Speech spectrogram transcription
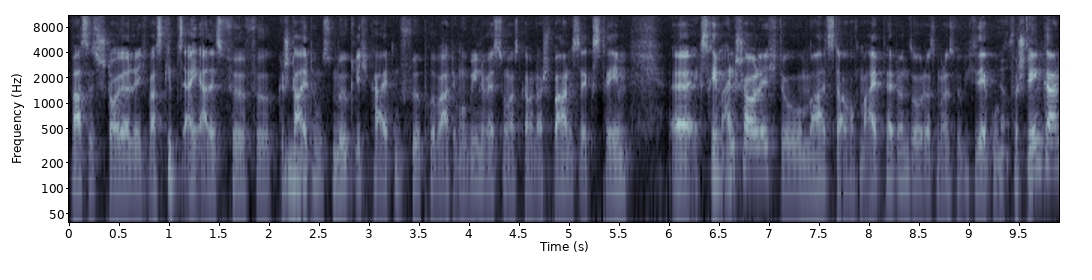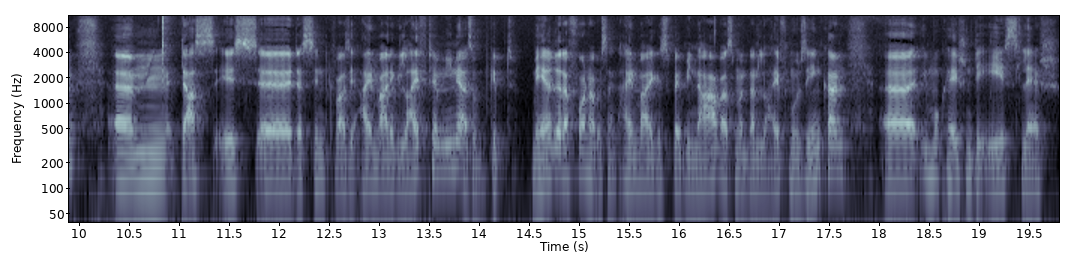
Was ist steuerlich? Was gibt es eigentlich alles für, für Gestaltungsmöglichkeiten für private Immobilieninvestment? Was kann man da sparen? Ist extrem, äh, extrem anschaulich. Du malst da auch auf dem iPad und so, dass man das wirklich sehr gut Ja. verstehen kann. Ähm, das ist, äh, das sind quasi einmalige Live-Termine, also gibt mehrere davon, aber es ist ein einmaliges Webinar, was man dann live nur sehen kann. Äh, immocation.de slash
